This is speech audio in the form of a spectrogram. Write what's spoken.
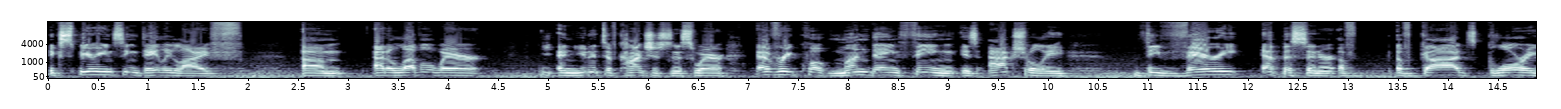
experiencing daily life um, at a level where and unitive consciousness where every quote mundane thing is actually the very epicenter of of God's glory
